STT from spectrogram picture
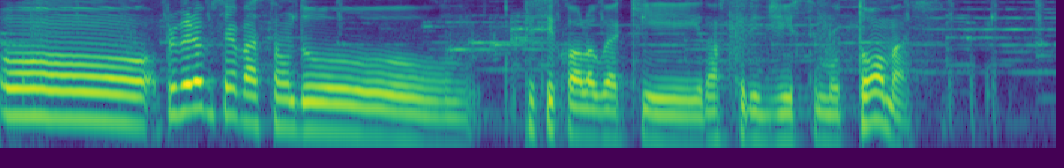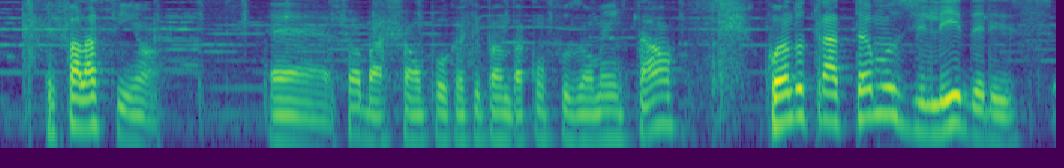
O... Primeira observação do psicólogo aqui, nosso queridíssimo Thomas, ele fala assim, ó. É, deixa eu abaixar um pouco aqui para não dar confusão mental. Quando tratamos de líderes,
